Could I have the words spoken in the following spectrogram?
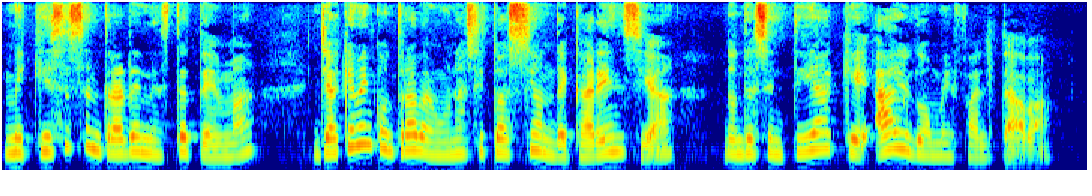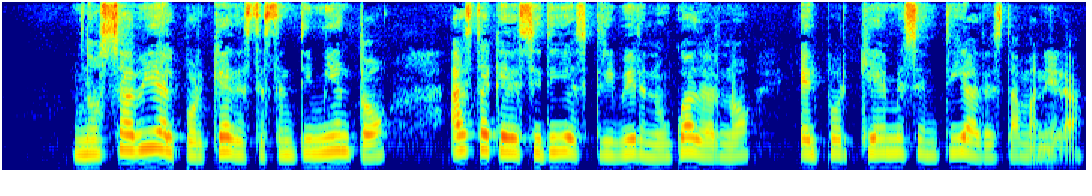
Me quise centrar en este tema ya que me encontraba en una situación de carencia donde sentía que algo me faltaba. No sabía el porqué de este sentimiento hasta que decidí escribir en un cuaderno el por qué me sentía de esta manera.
